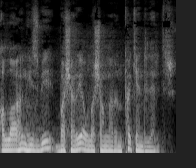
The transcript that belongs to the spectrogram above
Allah'ın hizbi başarıya ulaşanların ta kendileridir.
